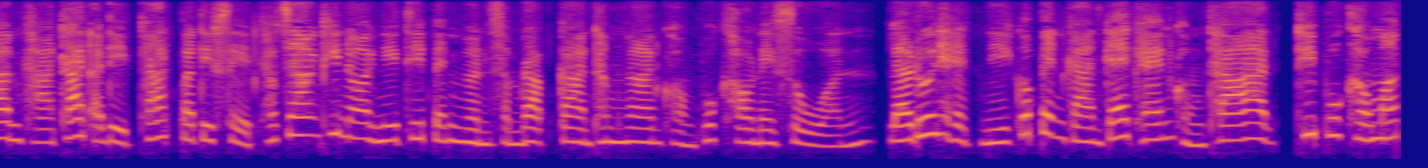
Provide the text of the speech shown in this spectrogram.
การค้าทาสอดีตทาสปฏิเสธค่าจ้างที่น้อยนิดที่เป็นเงินสำหรับการทำงานของพวกเขาในสวน และด้วยเหตุนี้ก็เป็นการแก้แค้นของทาสที่พวกเขามา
